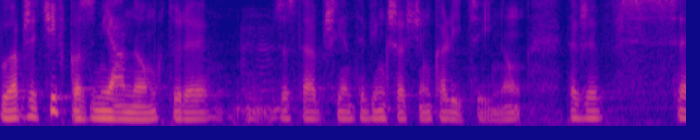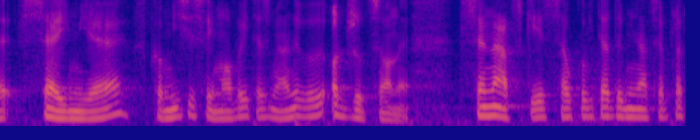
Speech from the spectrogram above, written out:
była przeciwko zmianom, które zostały przyjęte większością koalicyjną. Także w, se, w Sejmie, w Komisji Sejmowej te zmiany były odrzucone. W Senackiej jest całkowita dominacja Platformy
